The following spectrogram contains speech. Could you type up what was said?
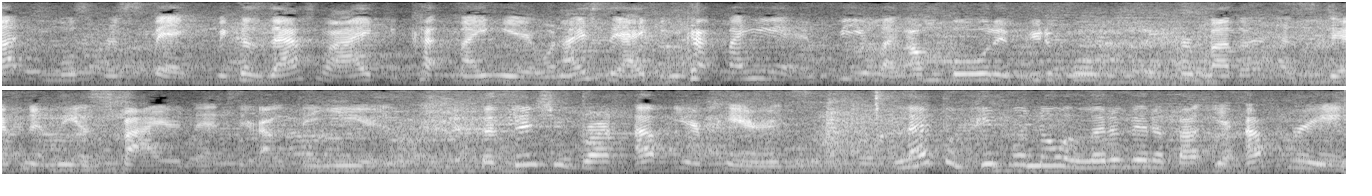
utmost respect because that's why I can cut my hair. When I say I can cut my hair and feel like I'm bold and beautiful, her mother has definitely inspired that throughout the years. But since you brought up your parents, let the people know a little bit about your upbringing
